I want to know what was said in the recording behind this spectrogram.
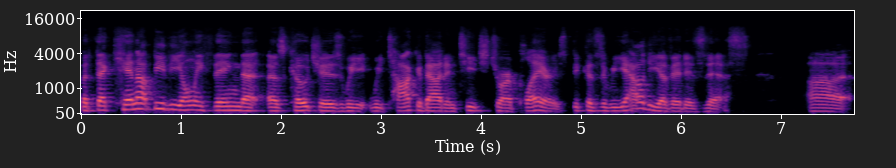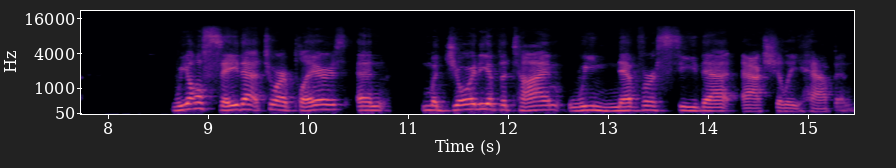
but that cannot be the only thing that as coaches we we talk about and teach to our players because the reality of it is this uh, we all say that to our players and majority of the time we never see that actually happen.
